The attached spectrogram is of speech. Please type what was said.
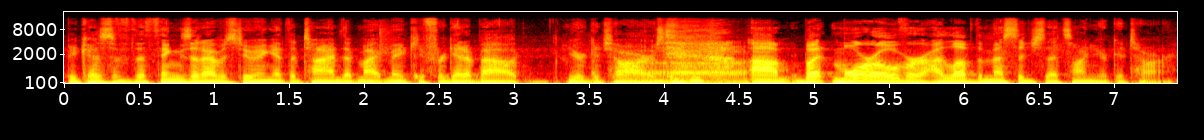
because of the things that I was doing at the time that might make you forget about your guitars. um, but moreover, I love the message that's on your guitar.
